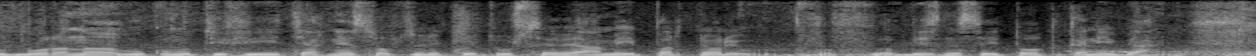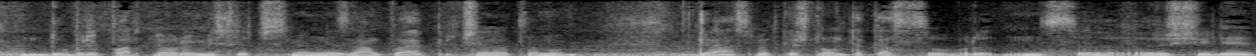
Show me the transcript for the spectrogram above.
отбора на Локомотив и тяхния собственик, който ще се явяваме и партньори в, в бизнеса и то така ни бяхме добри партньори, мисля, че сме. Не знам каква е причината, но крайна сметка, щом така са, са решили,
